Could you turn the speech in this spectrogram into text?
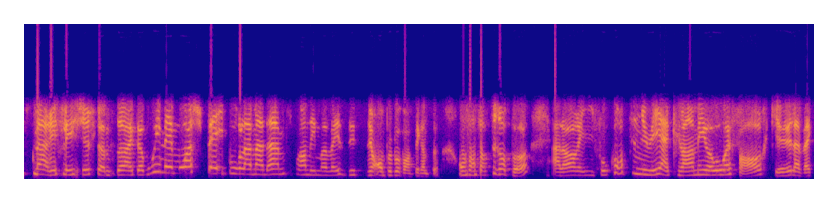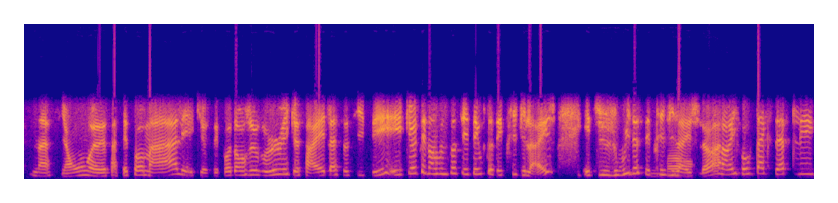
tu te mets à réfléchir comme ça, à comme oui, mais moi, je paye pour la madame qui prend des mauvaises décisions. On peut pas penser comme ça. On s'en sortira pas. Alors, il faut continuer à clamer haut et fort que la vaccination, euh, ça fait pas mal et que c'est pas dangereux et que ça aide la société et que tu es dans une société où tu as des privilèges et tu jouis de ces privilèges-là. Alors, il faut que tu acceptes les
